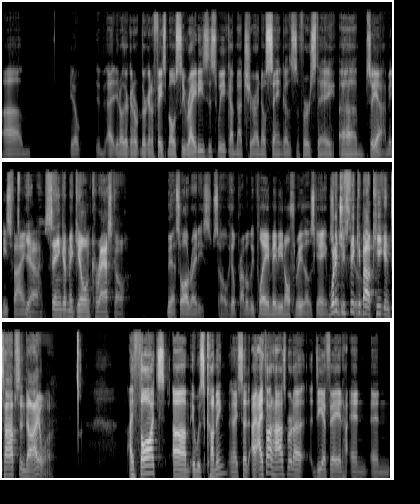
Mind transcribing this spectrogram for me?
um, you know, you know they're gonna they're gonna face mostly righties this week. I'm not sure. I know Senga's the first day. Um, so yeah, I mean he's fine. Yeah, Senga, Megill, and Carrasco. Yeah, so all righties. So he'll probably play maybe in all three of those games. What did you think two. about Keegan Thompson to Iowa? I thought um, it was coming, and I said I, I thought Hosmer uh, DFA and and and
